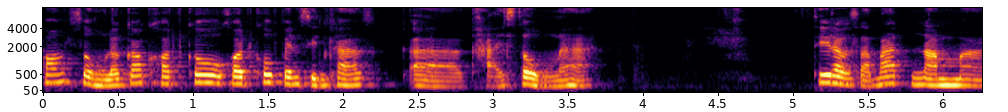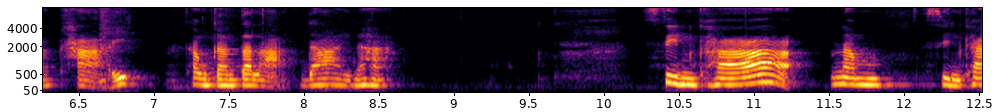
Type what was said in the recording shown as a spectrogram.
พร้อมส่งแล้วก็คอ s โก้คอ s โก้เป็นสินค้าขายส่งนะคะ ที่เราสามารถนำมาขายทำการตลาดได้นะคะ สินค้านำสินค้า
